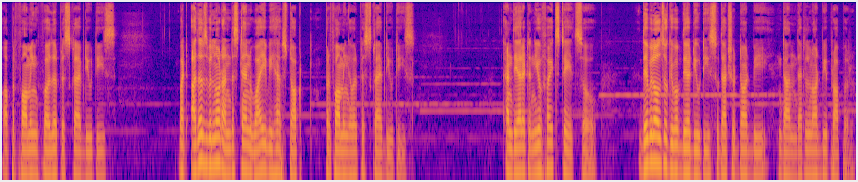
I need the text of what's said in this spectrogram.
of performing further prescribed duties. But others will not understand why we have stopped performing our prescribed duties. And they are at a neophyte stage so they will also give up their duties so that should not be done that will not be proper.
